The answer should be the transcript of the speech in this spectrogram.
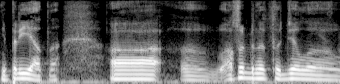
неприятно. А, э, особенно это дело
